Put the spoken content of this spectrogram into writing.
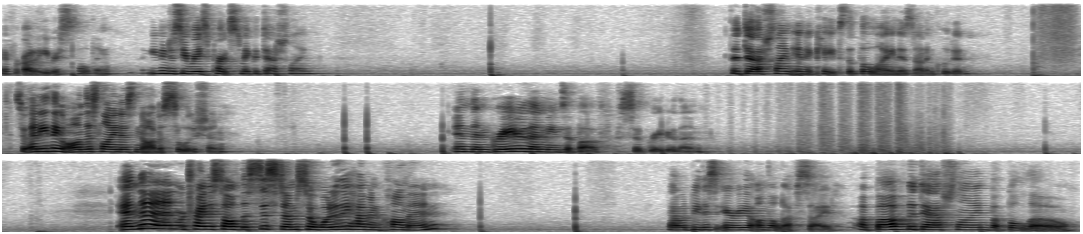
I forgot to erase this whole thing. You can just erase parts to make a dashed line. The dashed line indicates that the line is not included. So anything on this line is not a solution. And then greater than means above, so greater than. And then we're trying to solve the system, so what do they have in common? That would be this area on the left side, above the dash line, but below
